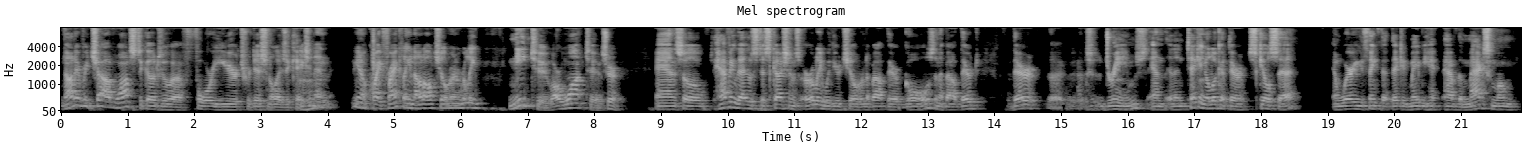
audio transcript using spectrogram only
not every child wants to go to a four year traditional education. And, you know, quite frankly, not all children really need to or want to. Sure. And so having those discussions early with your children about their goals and about their their uh, dreams and, and then taking a look at their skill set and where you think that they could maybe ha- have the maximum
